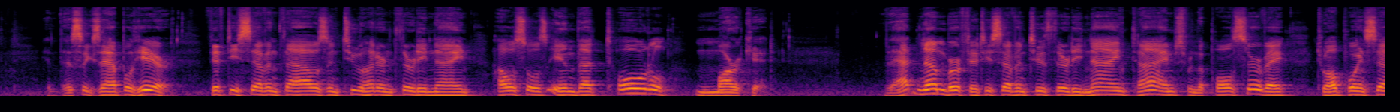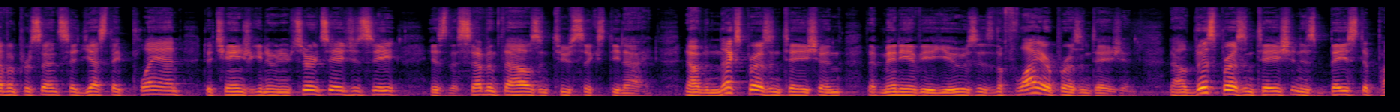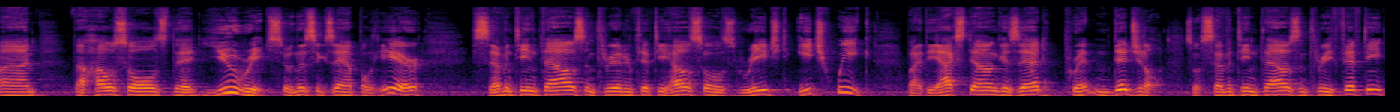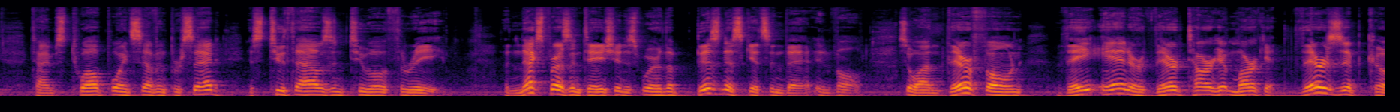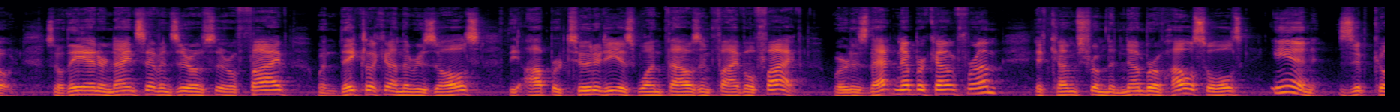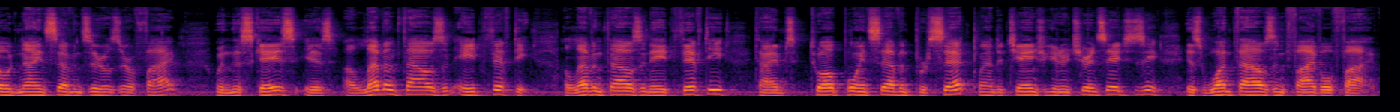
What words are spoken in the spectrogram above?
In this example here, 57,239 households in the total market. That number, 57,239 times from the poll survey, 12.7% said yes, they plan to change an insurance agency, is the 7,269. Now, the next presentation that many of you use is the flyer presentation. Now, this presentation is based upon the households that you reach. So in this example here, 17,350 households reached each week by the Axedown Gazette, print and digital. So 17,350 times 12.7% is 2,203. The next presentation is where the business gets involved. So on their phone, they enter their target market, their zip code. So they enter 97005. When they click on the results, the opportunity is 1,505. Where does that number come from? It comes from the number of households in zip code 97005, when this case is 11,850. 11,850 times 12.7% plan to change your insurance agency is 1,505.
